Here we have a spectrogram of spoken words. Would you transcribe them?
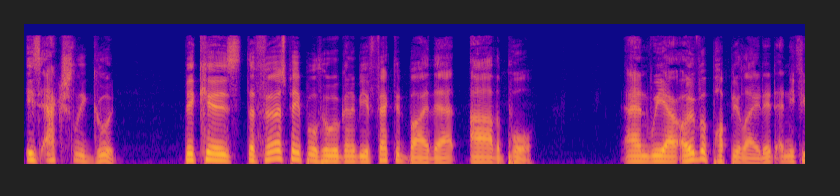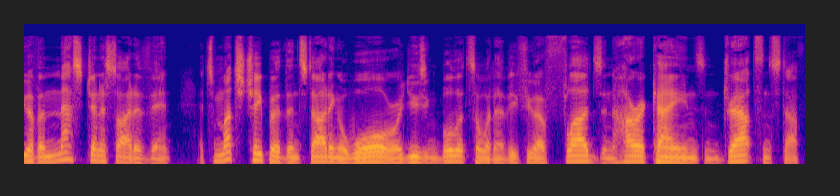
is actually good because the first people who are going to be affected by that are the poor. And we are overpopulated. And if you have a mass genocide event, it's much cheaper than starting a war or using bullets or whatever. If you have floods and hurricanes and droughts and stuff,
